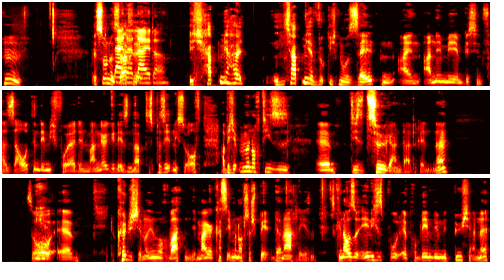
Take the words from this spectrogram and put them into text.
Hm. Ist so eine leider, Sache. Leider. Ich habe mir halt, ich habe mir wirklich nur selten ein Anime ein bisschen versaut, indem ich vorher den Manga gelesen habe. Das passiert nicht so oft, aber ich habe immer noch diese, äh, diese Zögern da drin, ne? So, ja. äh, du könntest ja noch immer noch warten. Den Manga kannst du immer noch danach lesen. Das ist genauso ein ähnliches Pro äh, Problem wie mit Büchern, ne?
